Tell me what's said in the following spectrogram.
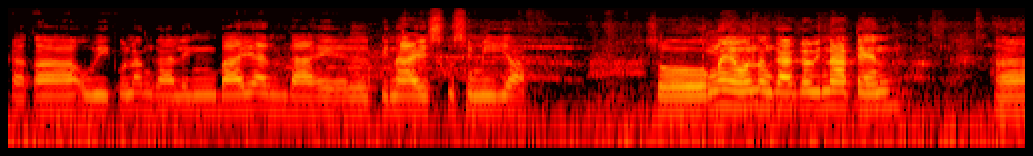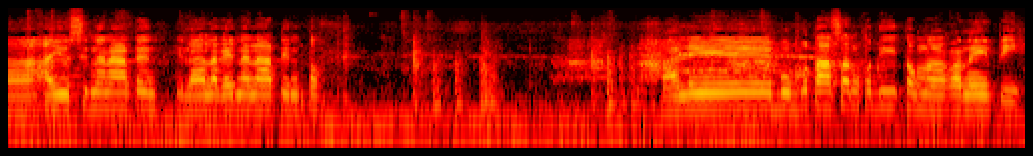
Kakauwi ko lang galing bayan dahil pinayos ko si Mia. So ngayon ang gagawin natin ah, ayusin na natin. Ilalagay na natin to. Bali bubutasan ko dito mga kanaypi.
